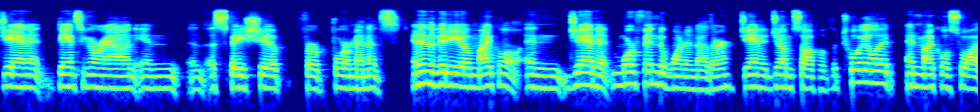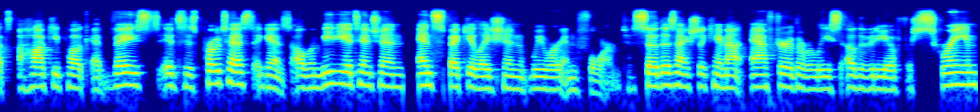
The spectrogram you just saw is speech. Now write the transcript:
Janet dancing around in, in a spaceship for four minutes. And in the video, Michael and Janet morph into one another. Janet jumps off of a toilet, and Michael swats a hockey puck at Vase. It's his protest against all the media attention and speculation. We were informed. So this actually came out after the release of the video for Scream,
